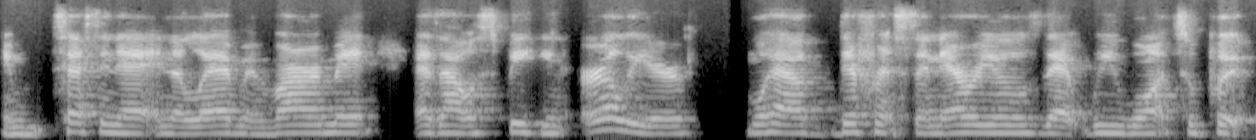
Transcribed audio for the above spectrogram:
and testing that in the lab environment. As i was speaking earlier We'll have different scenarios that we want to put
